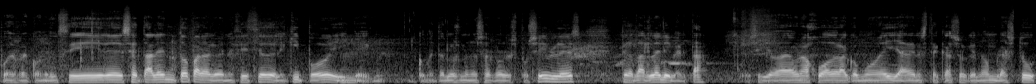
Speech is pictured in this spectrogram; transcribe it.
pues reconducir ese talento para el beneficio del equipo y que cometer los menos errores posibles, pero darle libertad. Si yo a una jugadora como ella, en este caso que nombras tú,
